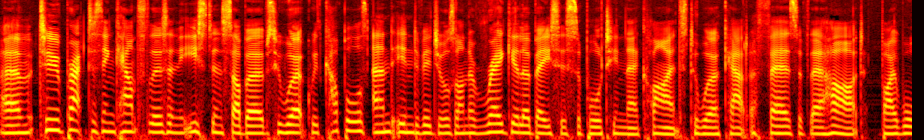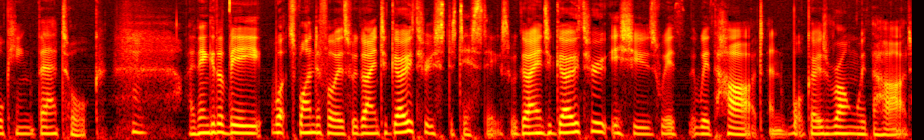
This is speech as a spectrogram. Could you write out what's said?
Um, two practicing counsellors in the eastern suburbs who work with couples and individuals on a regular basis, supporting their clients to work out affairs of their heart by walking their talk. Hmm. I think it'll be what's wonderful is we're going to go through statistics, we're going to go through issues with, with heart and what goes wrong with the heart.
